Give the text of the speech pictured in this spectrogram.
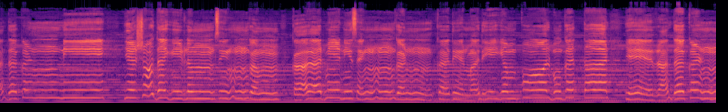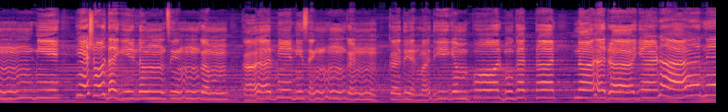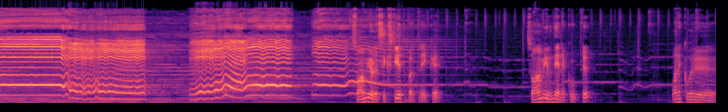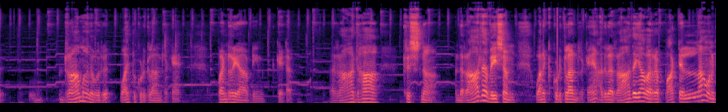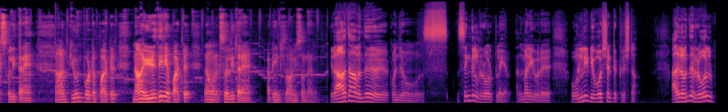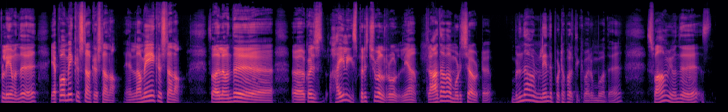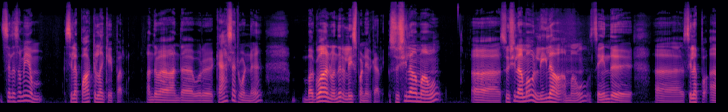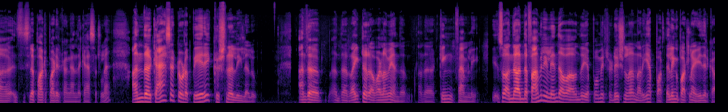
கண்ணி யசோத இளம் சிங்கம் கார்மேனி செங்கண் கதிர்மதியம் போல் முகத்தான் ஏறாத கண்ணி யசோத சிங்கம் கார்மேனி செங்கண் கதிர்மதியம் போல் முகத்தான் நாராயண சுவாமியோட சிக்ஸ்டியத் பர்த்டேக்கு சுவாமி வந்து என்னை கூப்பிட்டு உனக்கு ஒரு ட்ராமாவில் ஒரு வாய்ப்பு கொடுக்கலான்னு இருக்கேன். பண்ணுறியா அப்படின்னு கேட்டார். ராதா கிருஷ்ணா. அந்த ராதா வேஷம் உனக்கு கொடுக்கலான்னு இருக்கேன். அதில் ராதையாக வர்ற பாட்டெல்லாம் உனக்கு சொல்லித்தரேன். நான் டியூன் போட்ட பாட்டு நான் எழுதின பாட்டு நான் உனக்கு சொல்லித்தரேன் அப்படின்னு சுவாமி சொன்னார். ராதா வந்து கொஞ்சம் சிங்கிள் ரோல் பிளேயர் அந்த மாதிரி ஒரு ஒன்லி டிவோஷன் டு கிருஷ்ணா அதில் வந்து ரோல் பிளே வந்து எப்போவுமே கிருஷ்ணா கிருஷ்ணா தான். எல்லாமே கிருஷ்ணா தான். ஸோ அதில் வந்து கொஞ்சம் ஹைலி ஸ்பிரிச்சுவல் ரோல் இல்லையா? ராதாவை முடிச்சா விட்டு பிருந்தாவன்லேருந்து புட்டபர்த்திக்கு வரும்போது சுவாமி வந்து சில சமயம் சில பாட்டெல்லாம் கேட்பார். அந்த அந்த ஒரு கேசட் ஒன்று பகவான் வந்து ரிலீஸ் பண்ணியிருக்காரு. சுஷிலாமாவும் ஆஹ், சுஷிலாமாவும் லீலா அம்மாவும் சேர்ந்து சில பா- சில பாட்டு பாடியிருக்காங்க அந்த கேசட்டில் அந்த கேசட்டோட பேரே கிருஷ்ண லீலலு அந்த அந்த ரைட்டர் அவளவே அந்த அந்த கிங் ஃபேமிலி ஸோ அந்த அந்த ஃபேமிலியிலேருந்து அவள் வந்து எப்போவுமே ட்ரெடிஷ்னலாக நிறைய பா தெலுங்கு பாட்டெலாம் எழுதியிருக்கா.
